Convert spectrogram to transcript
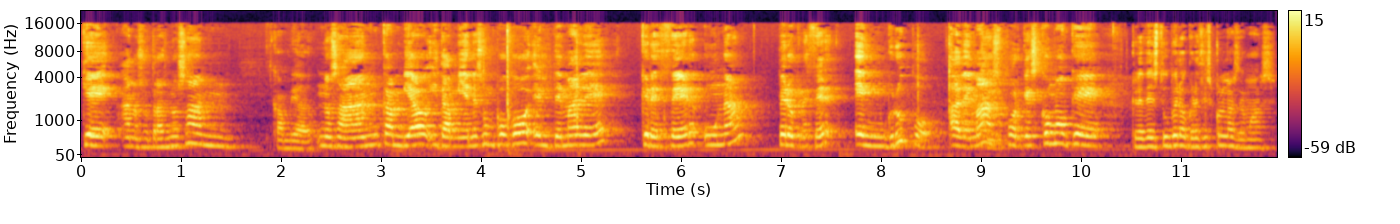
que a nosotras nos han, Cambiado. nos han cambiado y también es un poco el tema de crecer una, pero crecer en grupo, además, porque es como que Creces tú, pero creces con las demás.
